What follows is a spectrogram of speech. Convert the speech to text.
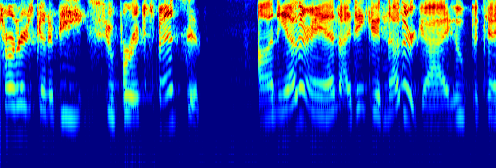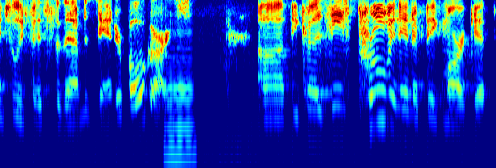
Turner's going to be super expensive. On the other hand, I think another guy who potentially fits for them is Xander Bogaerts mm-hmm. uh, because he's proven in a big market.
